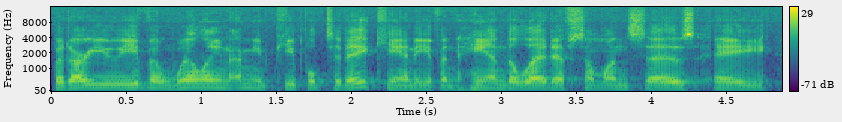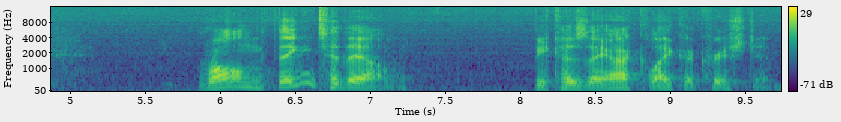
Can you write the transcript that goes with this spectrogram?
But are you even willing? I mean, people today can't even handle it if someone says a wrong thing to them because they act like a Christian.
